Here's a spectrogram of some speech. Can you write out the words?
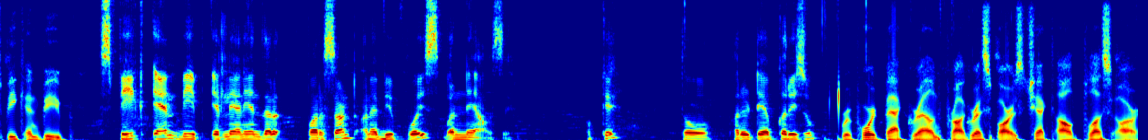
Speak and beep speak and beep એટલે એની અંદર પર્સન્ટ અને બીપ વોઇસ બંને આવશે. ઓકે તો ફરી ટેપ કરીશું. Report પ્રોગ્રેસ progress bars ચેક alt plus R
